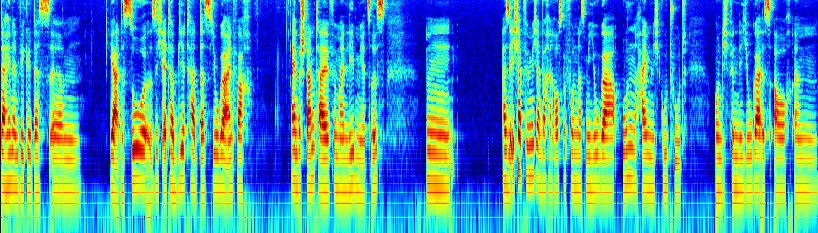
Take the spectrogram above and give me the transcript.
dahin entwickelt, dass ähm, ja, das so sich etabliert hat, dass Yoga einfach ein Bestandteil für mein Leben jetzt ist. Also ich habe für mich einfach herausgefunden, dass mir Yoga unheimlich gut tut. Und ich finde, Yoga ist auch ähm,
